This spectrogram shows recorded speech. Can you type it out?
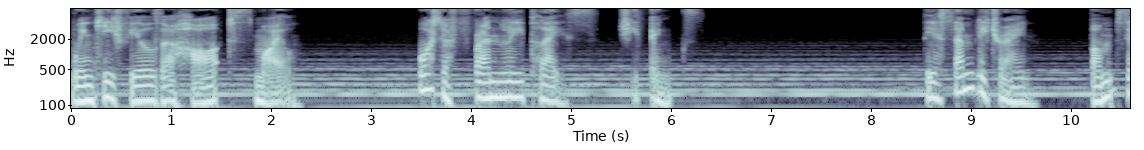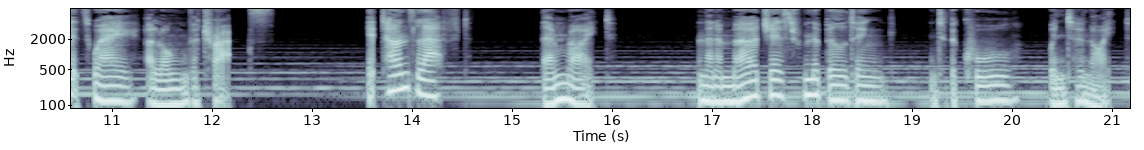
Winky feels her heart smile. What a friendly place, she thinks the assembly train bumps its way along the tracks. It turns left, then right, and then emerges from the building into the cool winter night.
